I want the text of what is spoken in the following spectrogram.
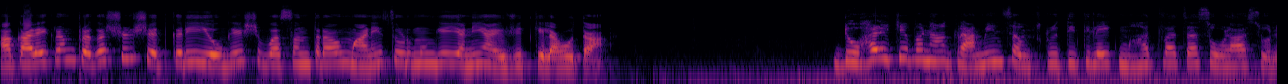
हा कार्यक्रम प्रगतशील शेतकरी योगेश वसंतराव माने चुडमुंगे यांनी आयोजित केला होता. डोहाळे जेवण हा ग्रामीण संस्कृतीतील एक महत्त्वाचा सोहळा असून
